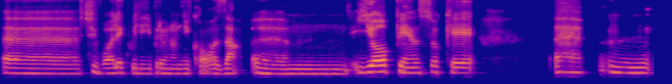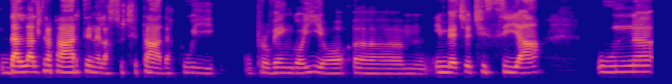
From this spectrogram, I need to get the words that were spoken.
eh, ci vuole equilibrio in ogni cosa. Ehm, io penso che eh, mh, dall'altra parte, nella società da cui provengo io, ehm, invece ci sia un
